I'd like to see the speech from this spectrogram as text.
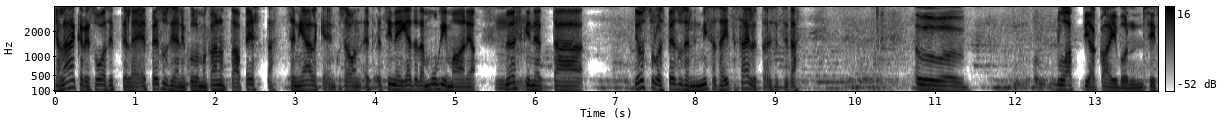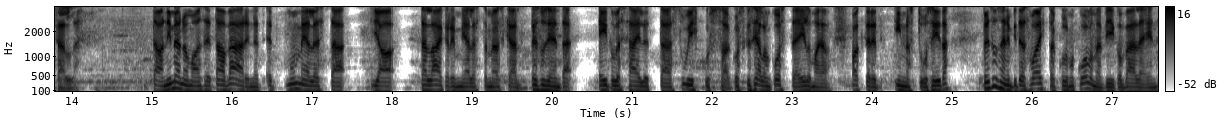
Ja lääkäri suosittelee, että pesusieni kuulemma kannattaa pestä sen jälkeen, kun se on, että, että sinne ei jätetä muhimaan. Ja mm. myöskin, että jos sulla olisi pesusieni, niin missä sä itse säilyttäisit sitä? Öö, lattiakaivon sisällä. Tämä on nimenomaan se, että tämä on väärin. Että, että mun mielestä ja tämän lääkärin mielestä myöskään pesusientä ei tule säilyttää suihkussa, koska siellä on kostea ilma ja bakteerit innostuu siitä. Pesusieni pitäisi vaihtaa kuulemma kolmen viikon välein.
